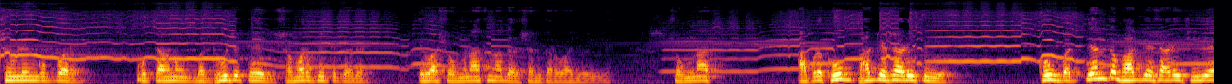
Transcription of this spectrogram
શિવલિંગ ઉપર પોતાનું બધું જ તેજ સમર્પિત કરે એવા સોમનાથના દર્શન કરવા જોઈએ. સોમનાથ આપણે ખૂબ ભાગ્યશાળી છીએ, ખૂબ અત્યંત ભાગ્યશાળી છીએ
